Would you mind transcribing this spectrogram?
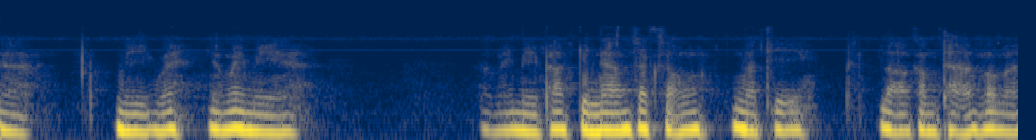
นะ มีอีกไหมยังไม่มีนะไม่มีพักกินน้ำสักสองนาที รอคำถามเข้ามา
